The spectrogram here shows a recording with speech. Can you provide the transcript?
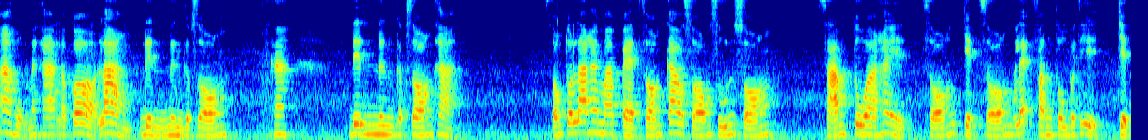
ห้าหกนะคะ แล้วก็ล่างเด่นหนึ่งกับสองค่ะเด่นหนึ่งกับสองค่ะสองตัวล่างให้มาแปดสองเก้าสองศูนย์สอง สามตัวให้สองเจ็ดสองและฟันตรงไปที่เจ็ด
